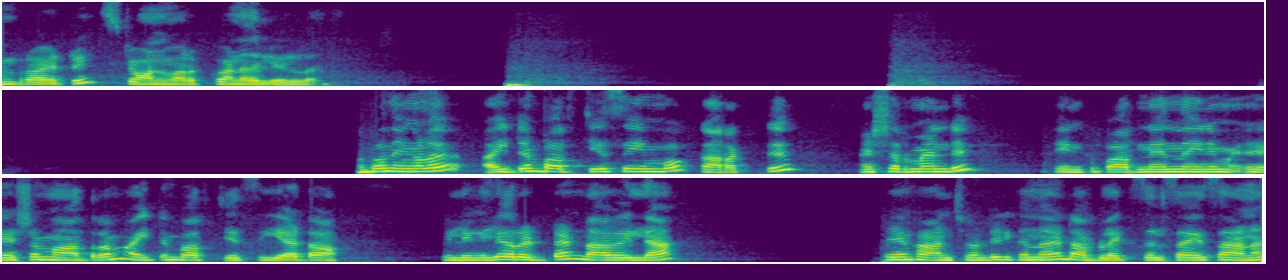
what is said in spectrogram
എംബ്രോയിഡറി സ്റ്റോൺ വർക്കും ആണ് അതിലുള്ളത് അപ്പോൾ നിങ്ങൾ ഐറ്റം പർച്ചേസ് ചെയ്യുമ്പോൾ കറക്റ്റ് മെഷർമെന്റ് എനിക്ക് പറഞ്ഞു ശേഷം മാത്രം ഐറ്റം പർച്ചേസ് ചെയ്യാം കേട്ടോ ഇല്ലെങ്കിൽ റിട്ടേൺ ഉണ്ടാവില്ല. ഞാൻ കാണിച്ചുകൊണ്ടിരിക്കുന്നത് ഡബിൾ എക്സൽ സൈസ് ആണ്.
